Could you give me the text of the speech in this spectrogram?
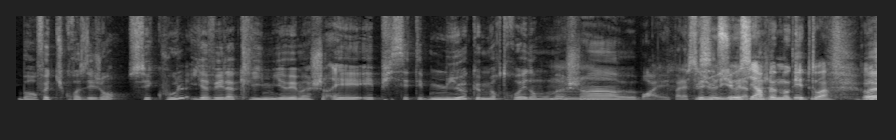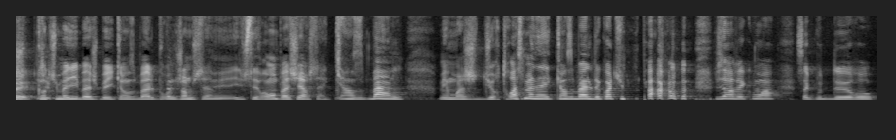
bah, en fait, tu croises des gens, c'est cool. Il y avait la clim, il y avait machin. Et, et puis, c'était mieux que me retrouver dans mon machin. euh, bon, pas la je me suis aussi un peu moqué de toi. Quand, Ouais, je- quand tu- tu m'as dit, bah, je paye 15 balles pour une chambre, c'est vraiment pas cher. J'étais à 15 balles. Mais moi, je dure 3 semaines avec 15 balles. De quoi tu me parles Viens avec moi. Ça coûte 2 euros.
